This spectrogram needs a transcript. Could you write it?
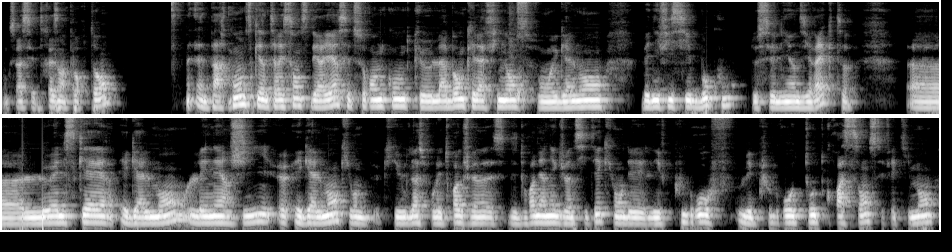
Donc ça, c'est très important. Par contre, ce qui est intéressant derrière, c'est de se rendre compte que la banque et la finance vont également bénéficier beaucoup de ces liens directs. Euh, le healthcare également, l'énergie également, qui ont, qui, là pour les trois, que je viens, les trois derniers que je viens de citer, qui ont les, plus gros, les plus gros taux de croissance effectivement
